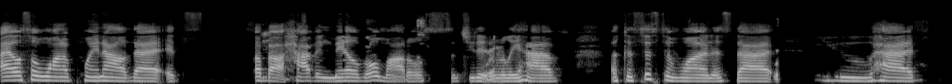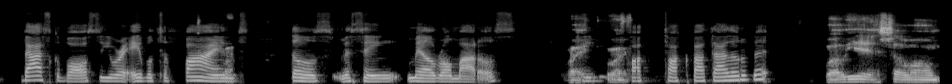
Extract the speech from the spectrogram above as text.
I also want to point out that it's about having male role models since you didn't right. really have a consistent one is that you had basketball so you were able to find right. those missing male role models. Right right. talk, talk about that a little bit? Well yeah so um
